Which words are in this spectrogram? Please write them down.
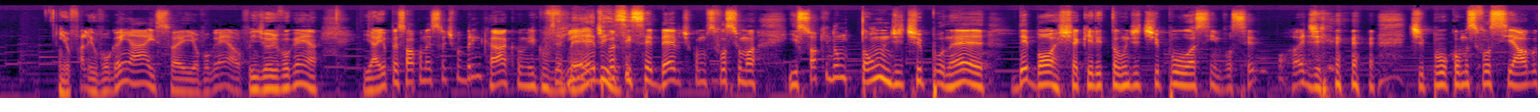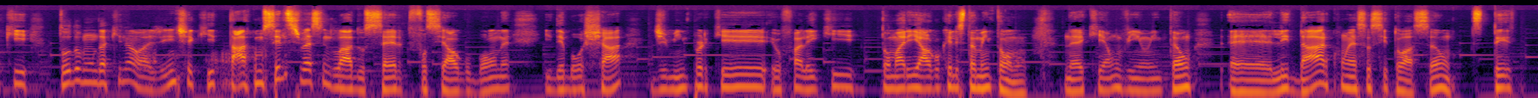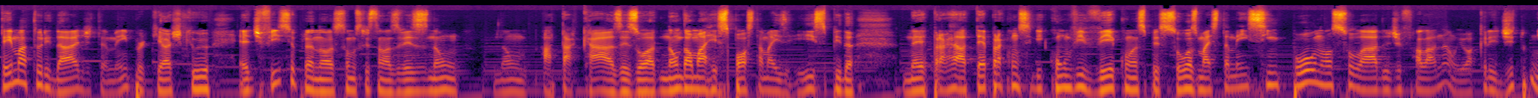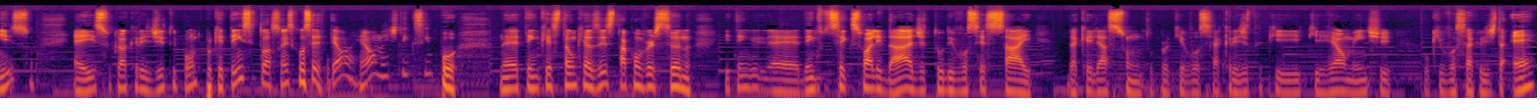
E eu falei, eu vou ganhar isso aí, eu vou ganhar, o fim de hoje eu vou ganhar. E aí o pessoal começou, tipo, a brincar comigo. Você Vinha, bebe? Tipo assim, você bebe, tipo, como se fosse uma... E só que num tom de, tipo, né, deboche, aquele tom de, tipo, assim, você não pode. tipo, como se fosse algo que todo mundo aqui, não, a gente aqui tá... Como se eles estivessem do lado certo, fosse algo bom, né? E debochar de mim porque eu falei que tomaria algo que eles também tomam, né? Que é um vinho. Então, é, lidar com essa situação, ter, ter maturidade também, porque acho que é difícil para nós, somos cristãos, às vezes não não atacar, às vezes, ou não dar uma resposta mais ríspida, né? Pra, até para conseguir conviver com as pessoas, mas também se impor o nosso lado de falar, não, eu acredito nisso, é isso que eu acredito e ponto. Porque tem situações que você tem, realmente tem que se impor, né? Tem questão que às vezes está conversando e tem é, dentro de sexualidade tudo e você sai daquele assunto, porque você acredita que, que realmente o que você acredita é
